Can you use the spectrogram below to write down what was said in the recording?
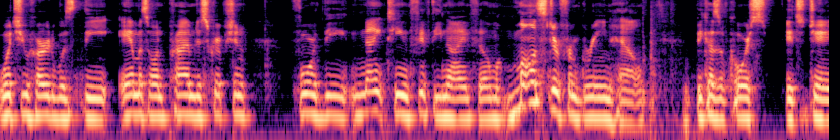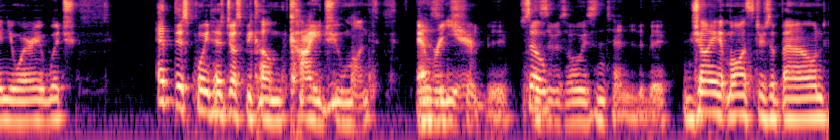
what you heard was the Amazon Prime description for the 1959 film Monster from Green Hell, because of course it's January, which at this point has just become Kaiju month every as it year. should be, So- as it was always intended to be. Giant monsters abound.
